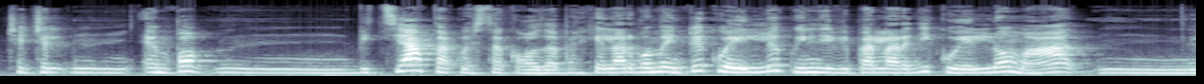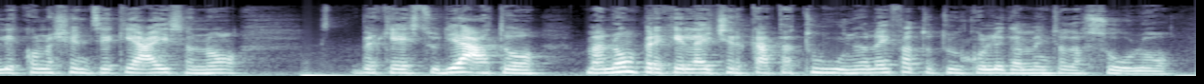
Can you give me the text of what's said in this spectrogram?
Cioè, mm, è un po' mm, viziata questa cosa perché l'argomento è quello e quindi devi parlare di quello, ma mh, mm, le conoscenze che hai sono perché hai studiato, ma non perché l'hai cercata tu, non hai fatto tu il collegamento da solo.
